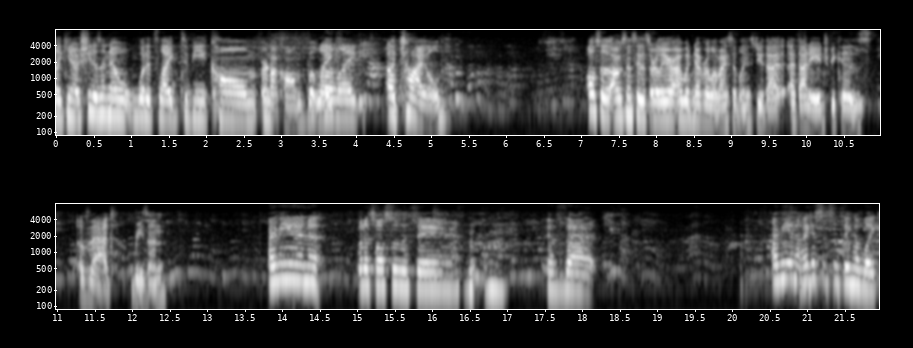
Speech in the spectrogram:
Like, you know, she doesn't know what it's like to be calm or not calm, but like, but like, a child. Also, I was going to say this earlier, I would never let my siblings do that at that age because of that reason. I mean, but it's also the thing of that. I mean, I guess it's the thing of like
